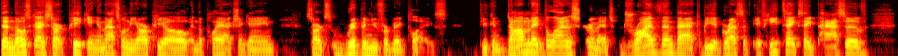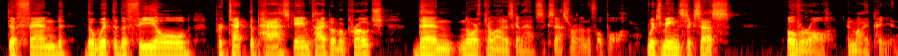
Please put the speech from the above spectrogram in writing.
then those guys start peaking, and that's when the RPO and the play action game starts ripping you for big plays. If you can dominate mm-hmm. the line of scrimmage, drive them back, be aggressive. If he takes a passive defend the width of the field, protect the pass game type of approach, then North Carolina is going to have success running the football, which means success overall, in my opinion.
